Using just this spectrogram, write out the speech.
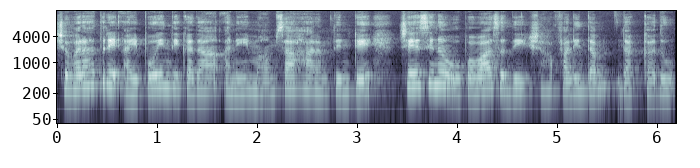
శివరాత్రి అయిపోయింది కదా అని మాంసాహారం తింటే చేసిన ఉపవాస దీక్ష ఫలితం దక్కదు.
